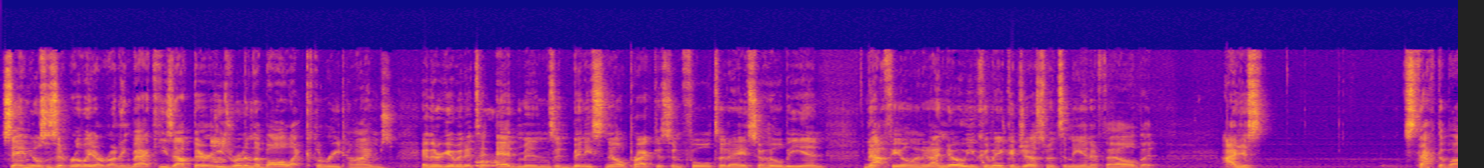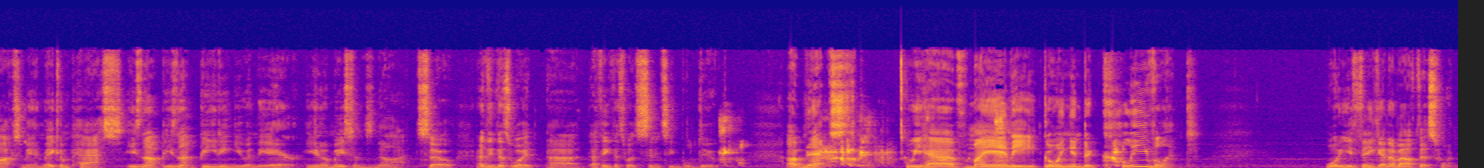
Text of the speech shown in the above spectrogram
Samuels isn't really a running back. He's out there. He's running the ball like three times, and they're giving it to Edmonds and Benny Snell practice in full today, so he'll be in. Not feeling it. I know you can make adjustments in the NFL, but I just stack the box, man. Make him pass. He's not he's not beating you in the air. You know, Mason's not. So I think that's what uh, I think that's what Cincy will do. Up next, we have Miami going into Cleveland. What are you thinking about this one?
